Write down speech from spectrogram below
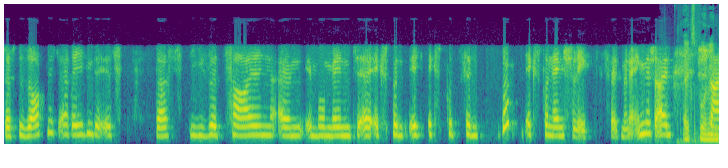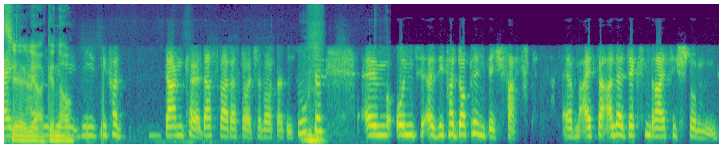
Das Besorgniserregende ist, dass diese Zahlen ähm, im Moment äh, expo expo exponentially, fällt mir nur Englisch ein, exponentiell, steigen. ja, also genau. Sie, sie, sie, Danke, das war das deutsche Wort, das ich suchte. Ähm, und äh, sie verdoppeln sich fast, ähm, also alle 36 Stunden.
